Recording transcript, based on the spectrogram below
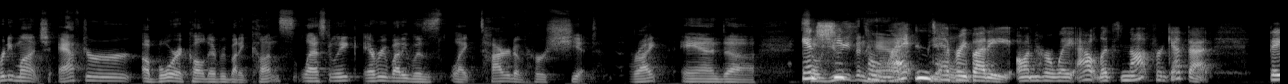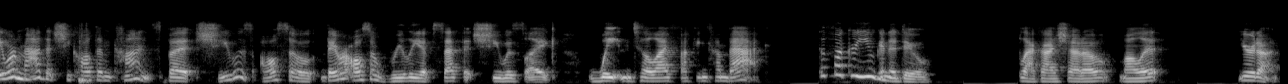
pretty much after Abhora called everybody cunts last week, everybody was like tired of her shit, right? And uh and so she threatened people... everybody on her way out. Let's not forget that. They were mad that she called them cunts, but she was also they were also really upset that she was like, "Wait until I fucking come back." The fuck are you to do? Black eyeshadow, mullet. You're done.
